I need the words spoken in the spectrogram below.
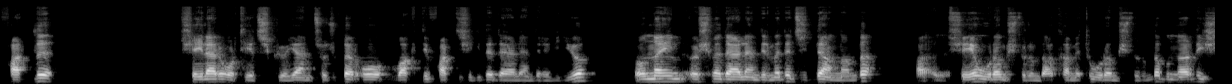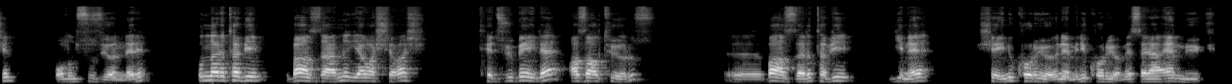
farklı şeyler ortaya çıkıyor. Yani çocuklar o vakti farklı şekilde değerlendirebiliyor. Online ölçme değerlendirmede ciddi anlamda şeye uğramış durumda, akamete uğramış durumda. Bunlar da işin olumsuz yönleri. Bunları tabii bazılarını yavaş yavaş tecrübeyle azaltıyoruz. Ee, bazıları tabii yine şeyini koruyor, önemini koruyor. Mesela en büyük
